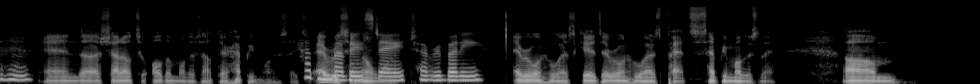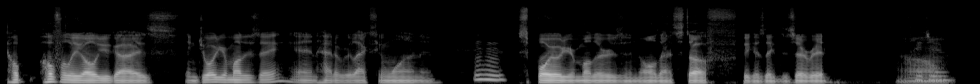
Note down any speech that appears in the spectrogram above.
Mhm. And uh, shout out to all the mothers out there. Happy Mother's Day to Happy Mother's one. Day to everybody. Everyone who has kids, everyone who has pets. Happy Mother's Day. Um, hope hopefully all you guys enjoyed your Mother's Day and had a relaxing one and Mhm. spoil your mothers and all that stuff because they deserve it. Um,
